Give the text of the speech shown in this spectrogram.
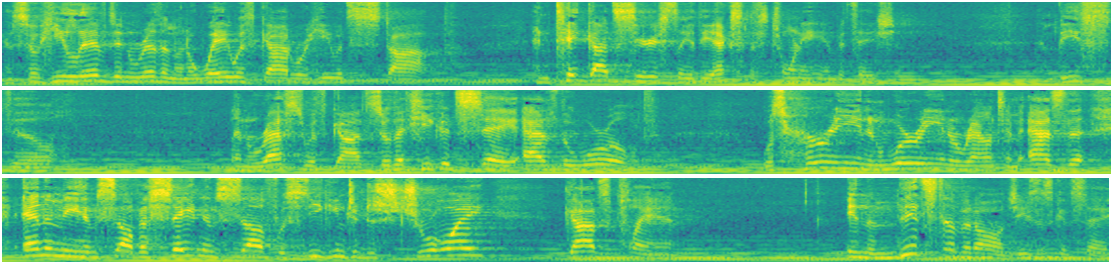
And so he lived in rhythm and away with God where he would stop and take God seriously at the Exodus 20 invitation and be still and rest with God so that he could say, as the world was hurrying and worrying around him, as the enemy himself, as Satan himself was seeking to destroy God's plan, in the midst of it all, Jesus could say,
